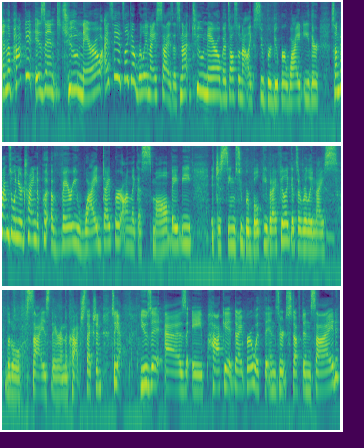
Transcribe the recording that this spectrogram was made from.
And the pocket isn't too narrow. I'd say it's like a really nice size. It's not too narrow, but it's also not like super duper wide either. Sometimes when you're trying to put a very wide diaper on like a small baby, it just seems super bulky, but I feel like it's a really nice little size there in the crotch section. So yeah, use it as a pocket diaper with the insert stuffed inside,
